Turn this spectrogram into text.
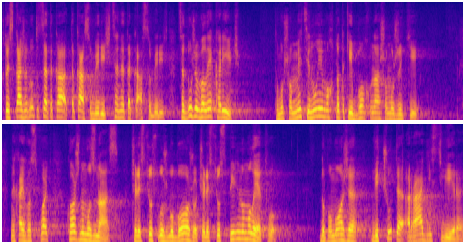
Хтось скаже, ну то це така, така собі річ, це не така собі річ, це дуже велика річ. Тому що ми цінуємо, хто такий Бог в нашому житті. Нехай Господь кожному з нас через цю службу Божу, через цю спільну молитву допоможе відчути радість віри,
